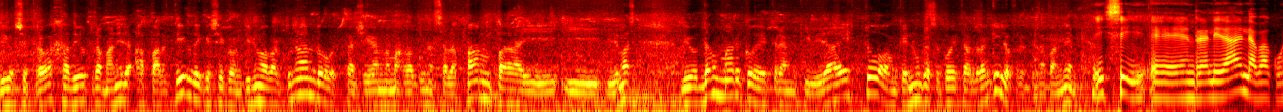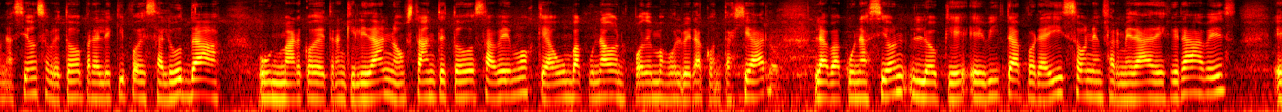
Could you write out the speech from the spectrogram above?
digo, se trabaja de otra manera a partir de que se continúa vacunando, están llegando más vacunas a la Pampa y, y demás. Digo, da un marco de tranquilidad esto, aunque nunca se puede estar tranquilo frente a una pandemia. Y sí, en realidad la vacunación, sobre todo para el equipo de salud, da un marco de tranquilidad, no obstante todos sabemos que aún vacunados nos podemos volver a contagiar. La vacunación lo que evita por ahí son enfermedades graves, eh,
